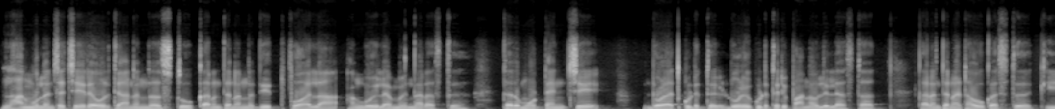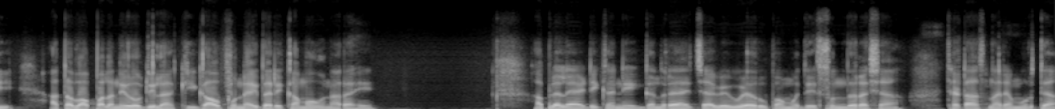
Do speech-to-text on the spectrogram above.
लहान मुलांच्या चेहऱ्यावरती आनंद असतो कारण त्यांना नदीत पोहायला आंघोळीला मिळणार असतं. तर मोठ्यांचे डोळ्यात कुठेतरी डोळे कुठेतरी पाणावलेले असतात. कारण त्यांना ठाऊक असतं की आता बापाला निरोप दिला की गाव पुन्हा एकदा रिकामं होणार आहे. आपल्याला या ठिकाणी गणरायाच्या वेगवेगळ्या रूपामध्ये सुंदर अशा छटा असणाऱ्या मूर्त्या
